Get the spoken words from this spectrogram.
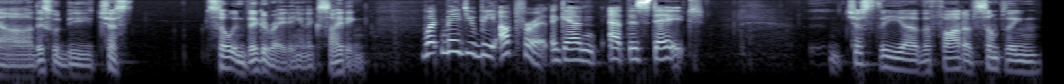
Uh, this would be just so invigorating and exciting. What made you be up for it again at this stage? Just the uh, the thought of something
